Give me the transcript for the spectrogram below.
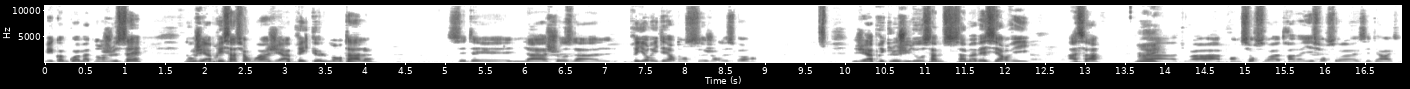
mais comme quoi, maintenant, je sais. Donc j'ai appris ça sur moi. J'ai appris que le mental, c'était la chose la prioritaire dans ce genre de sport. J'ai appris que le judo, ça, ça m'avait servi à ça, ouais. tu vois, à apprendre sur soi, à travailler sur soi, etc., etc.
